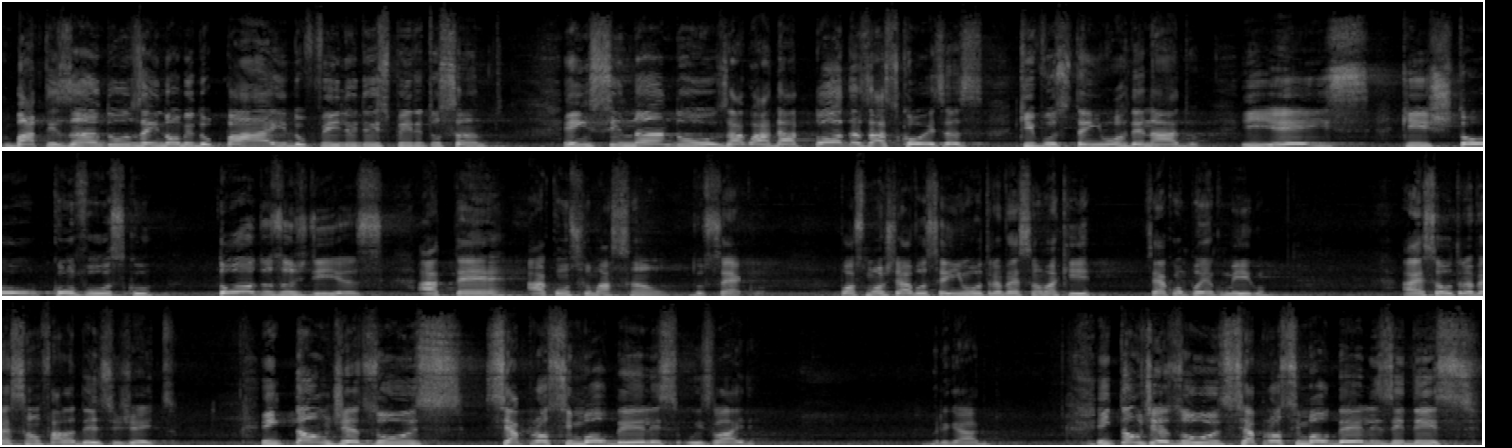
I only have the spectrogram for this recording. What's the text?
batizando-os em nome do Pai, do Filho e do Espírito Santo, ensinando-os a guardar todas as coisas que vos tenho ordenado. E eis que estou convosco todos os dias até a consumação do século. Posso mostrar a você em outra versão aqui? Você acompanha comigo? Ah, essa outra versão fala desse jeito. Então Jesus se aproximou deles, o slide. Obrigado. Então Jesus se aproximou deles e disse:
